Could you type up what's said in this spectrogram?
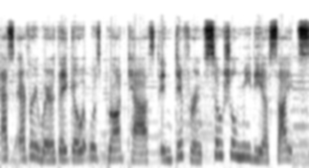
as everywhere they go it was broadcast in different social media sites.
